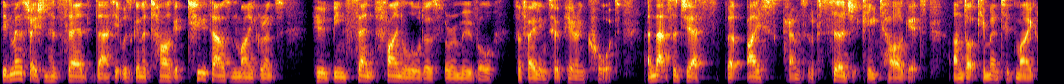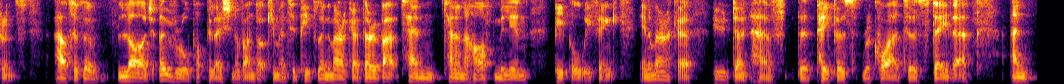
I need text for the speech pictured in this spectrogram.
the administration had said that it was going to target 2,000 migrants who had been sent final orders for removal for failing to appear in court. And that suggests that ICE can sort of surgically target undocumented migrants out of the large overall population of undocumented people in America. There are about 10, 10 and a half million people, we think, in America who don't have the papers required to stay there. And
